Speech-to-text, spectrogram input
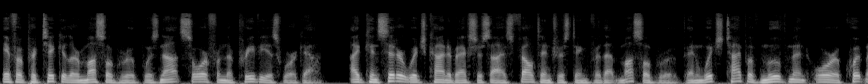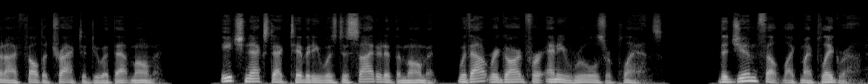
If a particular muscle group was not sore from the previous workout, I'd consider which kind of exercise felt interesting for that muscle group and which type of movement or equipment I felt attracted to at that moment. Each next activity was decided at the moment, without regard for any rules or plans. The gym felt like my playground.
